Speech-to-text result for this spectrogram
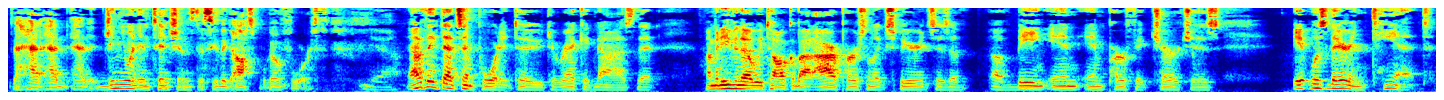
that had, had, had genuine intentions to see the gospel go forth. Yeah. And I think that's important too, to recognize that, I mean, even though we talk about our personal experiences of, of being in imperfect churches, it was their intent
